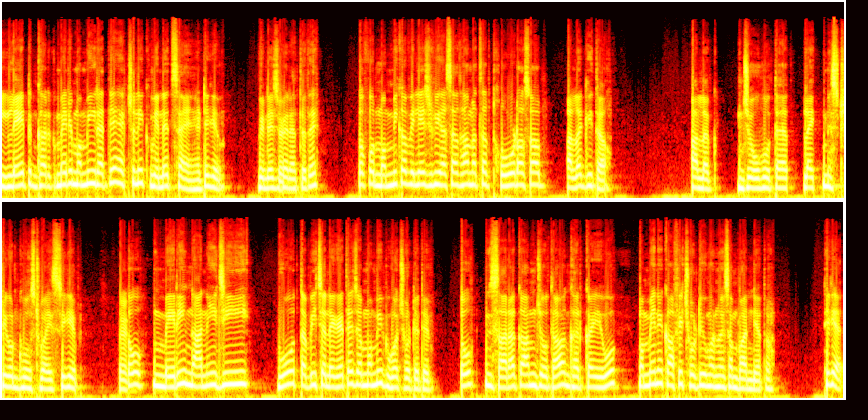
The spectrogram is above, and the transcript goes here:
लेट घर मेरी मम्मी रहते हैं एक्चुअली एक विलेज से आए हैं ठीक है? विलेज में रहते थे। तो फिर मम्मी का विलेज भी ऐसा था मतलब थोड़ा सा अलग ही था। अलग। जो होता है लाइक मिस्ट्री और घोस्ट वाइज ठीक है? तो मेरी नानी जी वो तभी चले गए थे जब मम्मी बहुत छोटे थे। तो सारा काम जो था घर का ये वो मम्मी ने काफ़ी छोटी उम्र में संभाल लिया था। ठीक है?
